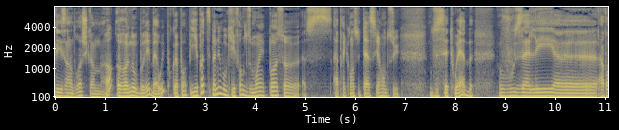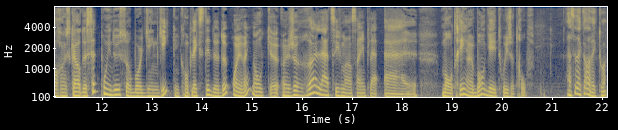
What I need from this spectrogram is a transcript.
les endroits. Je suis comme, ah, Renaud Bré, ben oui, pourquoi pas. Il n'est pas disponible au Griffon, du moins pas sur- après consultation du, du site web. Vous allez euh, avoir un score de 7.2 sur Board Game Geek, une complexité de 2.20, donc euh, un jeu relativement simple à, à, euh, montrer, un bon gateway, je trouve. Assez d'accord avec toi.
